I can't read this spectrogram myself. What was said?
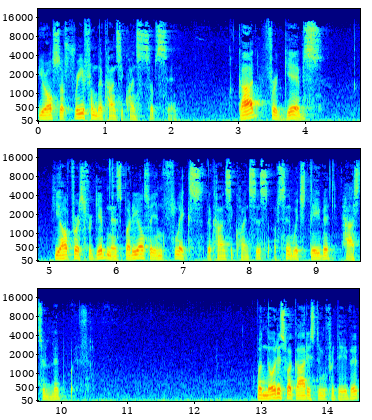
you're also free from the consequences of sin. God forgives he offers forgiveness, but he also inflicts the consequences of sin, which David has to live with. But notice what God is doing for David.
